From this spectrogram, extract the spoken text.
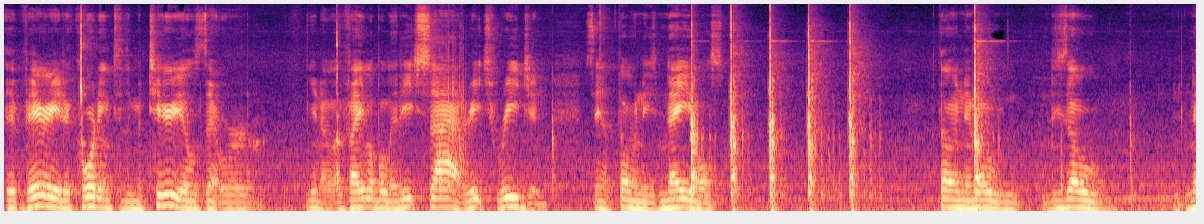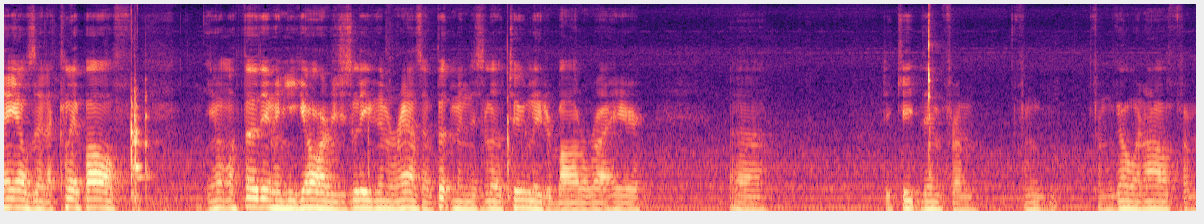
it varied according to the materials that were, you know, available at each side or each region. See, I'm throwing these nails, throwing them old, these old nails that I clip off. You don't want to throw them in your yard, you just leave them around. So I'm putting them in this little two liter bottle right here uh, to keep them from from from going off, from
